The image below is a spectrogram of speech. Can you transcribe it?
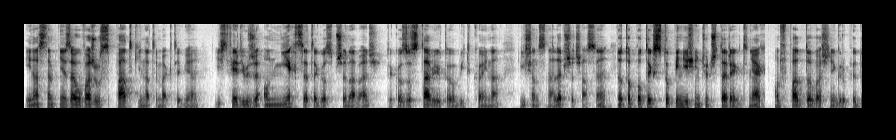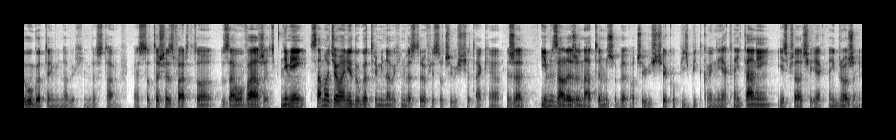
i następnie zauważył spadki na tym aktywie i stwierdził, że on nie chce tego sprzedawać, tylko zostawił tego bitcoina licząc na lepsze czasy, no to po tych 154 dniach on wpadł do właśnie grupy długoterminowych inwestorów. Więc to też jest warto zauważyć. Niemniej samo działanie długoterminowych inwestorów jest oczywiście takie, że im zależy na tym, żeby oczywiście kupić bitcoiny jak najtaniej i sprzedać je jak najdrożej.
